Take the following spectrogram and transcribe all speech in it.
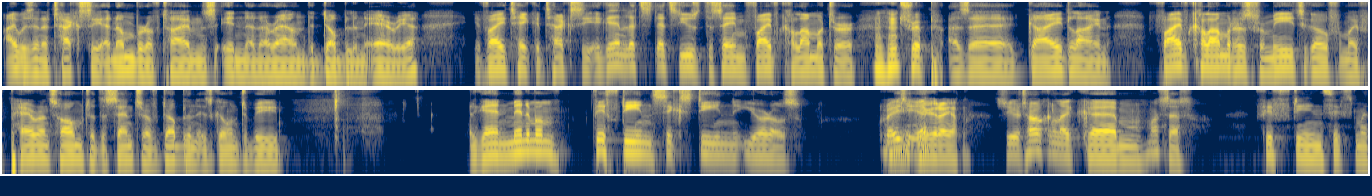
I was in a taxi a number of times in and around the Dublin area if I take a taxi again, let's let's use the same five kilometer trip as a guideline. Five kilometers for me to go from my parents' home to the center of Dublin is going to be, again, minimum 15, 16 euros. Crazy, yeah? yeah. So you're talking like, um, what's that? 15, 16, I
